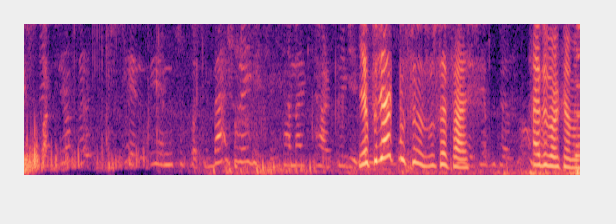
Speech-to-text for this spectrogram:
Yusuf bak nasıl? Tut elini, diğerini tut bakayım. Ben şuraya geçeyim. Sen belki tersine geç. Yapacak mısınız bu sefer? Yapacağız. Hadi bakalım.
